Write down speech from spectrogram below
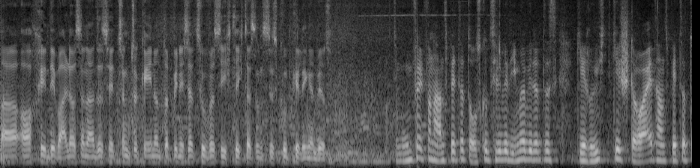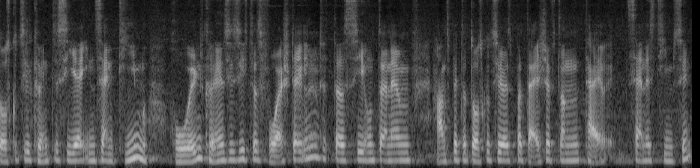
äh, auch in die Wahlauseinandersetzung zu gehen. Und da bin ich sehr zuversichtlich, dass uns das gut gelingen wird. dem Umfeld von Hans-Peter Doskozil wird immer wieder das Gerücht gestreut, Hans-Peter Doskozil könnte Sie ja in sein Team holen. Können Sie sich das vorstellen, dass Sie unter einem Hans-Peter Doskozil als Parteichef dann Teil seines Teams sind?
